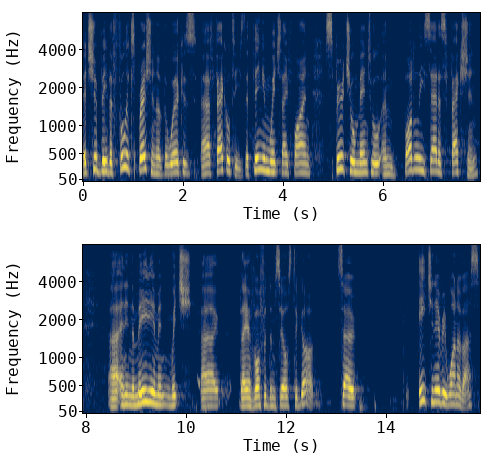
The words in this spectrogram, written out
It should be the full expression of the workers' uh, faculties, the thing in which they find spiritual, mental, and bodily satisfaction, uh, and in the medium in which uh, they have offered themselves to God. So each and every one of us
